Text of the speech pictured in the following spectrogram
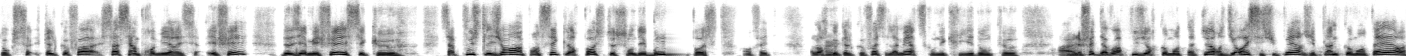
Donc, quelquefois, ça, c'est un premier effet. Deuxième effet, c'est que ça pousse les gens à penser que leurs posts sont des bons posts, en fait. Alors que quelquefois, c'est de la merde ce qu'on écrit. Et donc, euh, ah, Ouais. le fait d'avoir plusieurs commentateurs, on se dit, ouais, c'est super, j'ai plein de commentaires.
